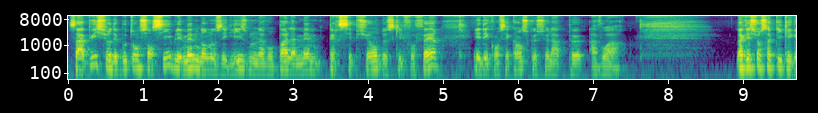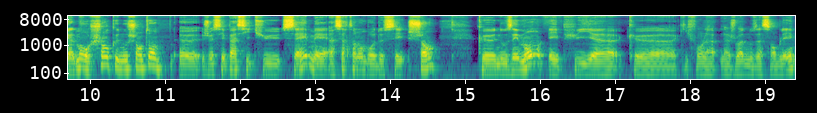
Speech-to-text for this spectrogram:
Ça appuie sur des boutons sensibles et même dans nos églises, nous n'avons pas la même perception de ce qu'il faut faire et des conséquences que cela peut avoir. La question s'applique également aux chants que nous chantons. Euh, je ne sais pas si tu sais, mais un certain nombre de ces chants que nous aimons et puis euh, euh, qui font la, joie de nous assembler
